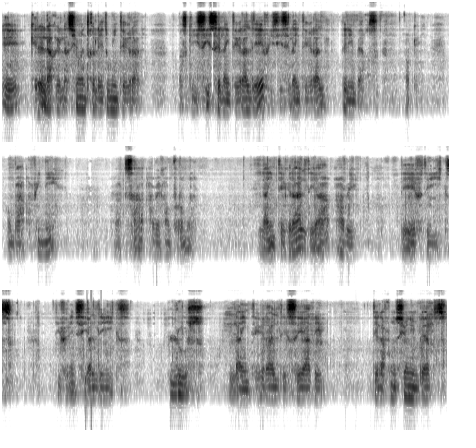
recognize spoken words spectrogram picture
Et quelle est la relation entre les deux intégrales Parce que ici c'est l'intégrale de f, ici c'est l'intégrale de l'inverse. Ok, on va finir avec ça avec une formule. La intégrale de a à b de f de x diferencial de x plus la integral de CAD de la función inverse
